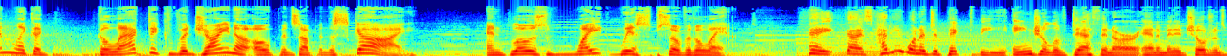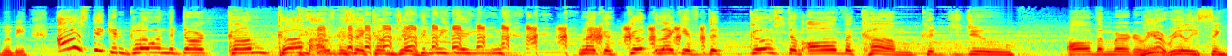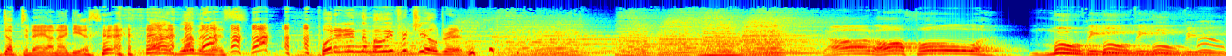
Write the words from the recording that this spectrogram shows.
then, like a galactic vagina opens up in the sky and blows white wisps over the land. Hey, guys, how do you want to depict the angel of death in our animated children's movie? I was thinking glow in the dark come Come, I was going to say come too. Could we, uh, like a, go- like if the ghost of all the cum could do all the murdering. We are really synced up today on ideas. I'm loving this. Put it in the movie for children. God awful movie. movie.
